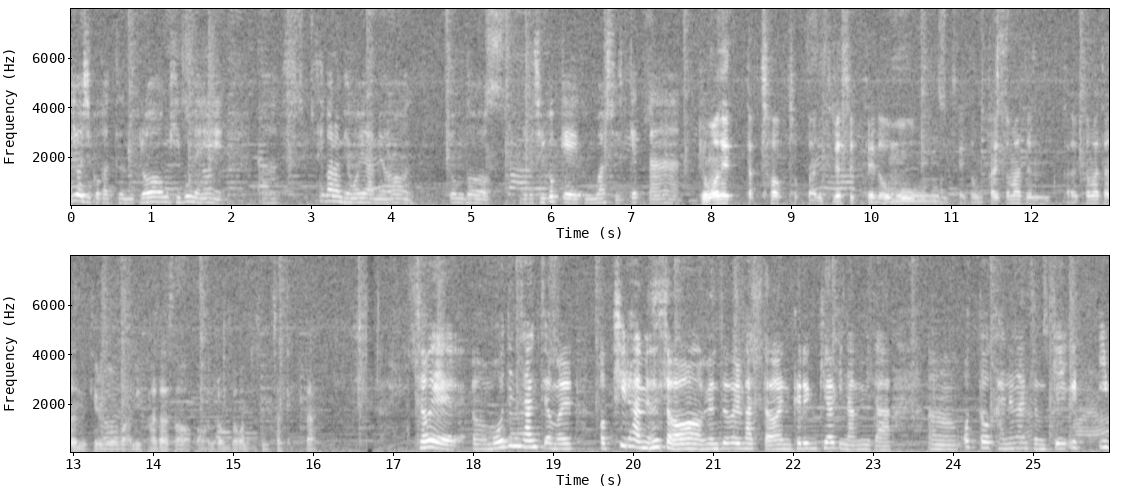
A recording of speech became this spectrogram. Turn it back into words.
이어질 것 같은 그런 기분에 아, 새바람 병원이라면 좀 더 내가 즐겁게 근무할 수 있겠다. 병원에 딱 첫 첫 발을 들였을 때 너무 이제 너무 깔끔하던 깔끔하다는 느낌을 너무 많이 받아서 어, 이런 병원도 괜찮겠다. 저의 어, 모든 장점을 어필하면서 면접을 봤던 그런 기억이 납니다. 어, 옷도 가능한 점께 입, 입,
